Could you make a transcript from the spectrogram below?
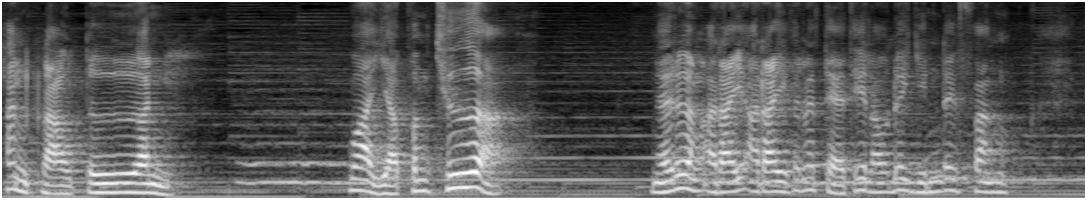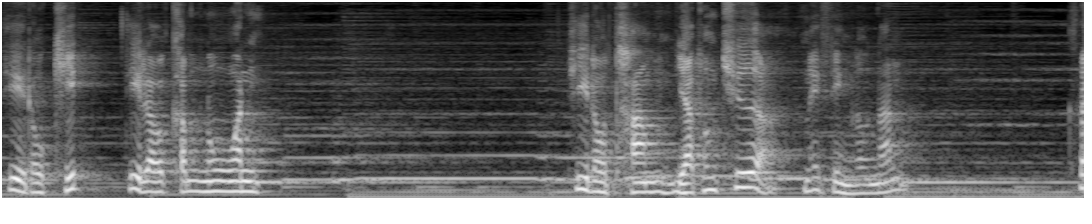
ท่านกล่าวเตือน ว่าอย่าเพิ่งเชื่อ ในเรื่องอะไรอะไรก็แล้วแต่ที่เราได้ยินได้ฟังที่เราคิดที่เราคำนวณ ที่เราทำอย่าเพิ่งเชื่อในสิ่งเหล่านั้น ใคร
